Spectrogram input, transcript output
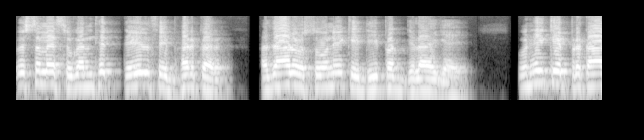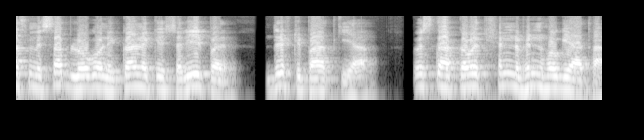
उस समय सुगंधित तेल से भरकर हज़ारों सोने के दीपक जलाए गए। उन्हीं के प्रकाश में सब लोगों ने कर्ण के शरीर पर दृष्टिपात किया। उसका कवच छिन्न भिन्न हो गया था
